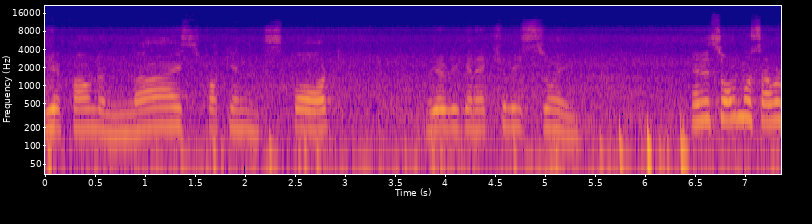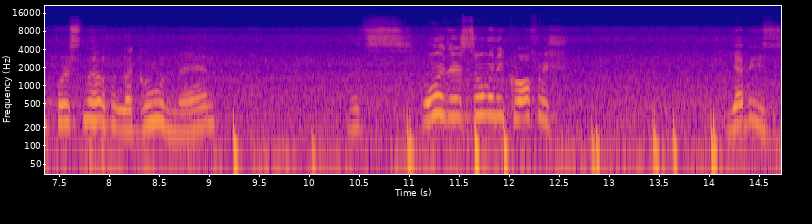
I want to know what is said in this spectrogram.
we have found a nice fucking spot where we can actually swim. And it's almost our personal lagoon, man. It's oh, there's so many crawfish. Yabbies.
